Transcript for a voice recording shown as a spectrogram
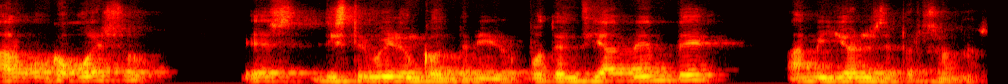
Algo como eso es distribuir un contenido potencialmente a millones de personas.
